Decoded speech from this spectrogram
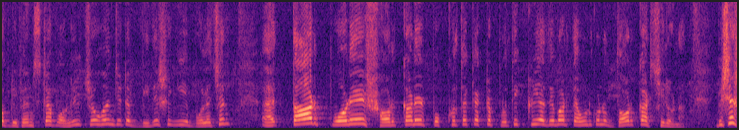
of defence staff Anil Chauhan যেটা বিদেশে গিয়ে বলেছেন তারপরে সরকারের পক্ষ থেকে একটা প্রতিক্রিয়া দেবার তেমন কোনো দরকার ছিল না। বিশেষ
